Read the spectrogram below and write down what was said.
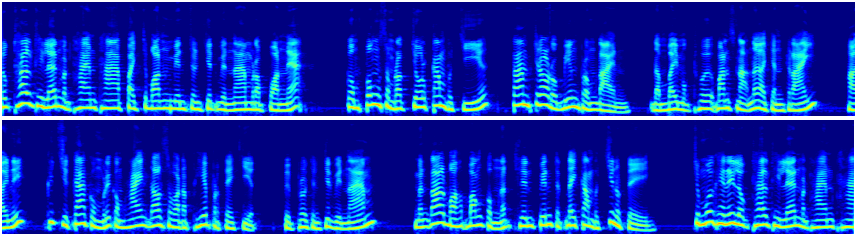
លោក Thel Thilen បន្ថែមថាបច្ចុប្បន្នមានជនជាតិវៀតណាមរាប់ពាន់នាក់កំពុងសម្រុកចូលកម្ពុជា តាមច្រករបៀងព្រំដែនដើម្បីមកធ្វើបានស្នាក់នៅអចិន្ត្រៃយ៍ហើយនេះគឺជាការគំរាមកំហែងដល់សវត្ថិភាពប្រទេសជាតិពីព្រោះជនជាតិវៀតណាមមិនដាល់បោះបង់គំនិតឈ្លានពានទឹកដីកម្ពុជានោះទេ ជាមួយគ្នានេះលោក Thel Thilen បន្ថែមថា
